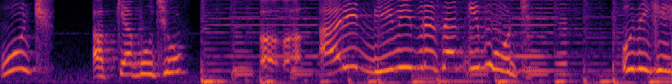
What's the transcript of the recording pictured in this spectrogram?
पूछ। अब क्या पूछूँ? अरे देवी प्रसाद की पूछ। वो देखिए।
